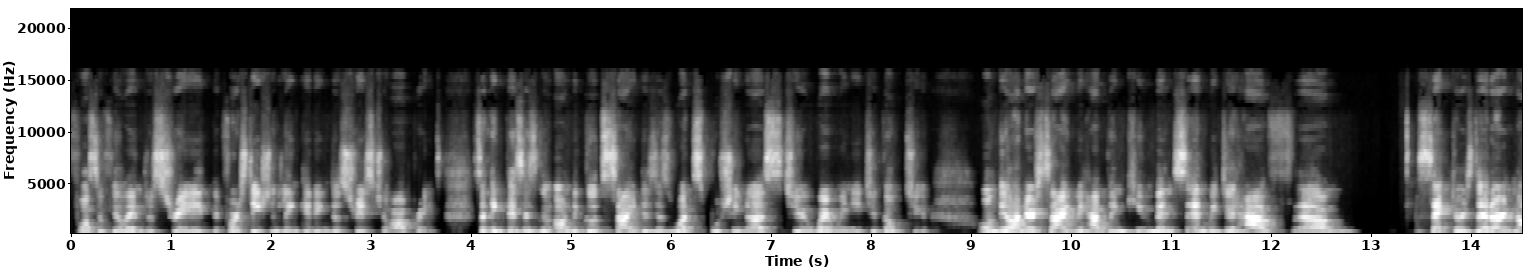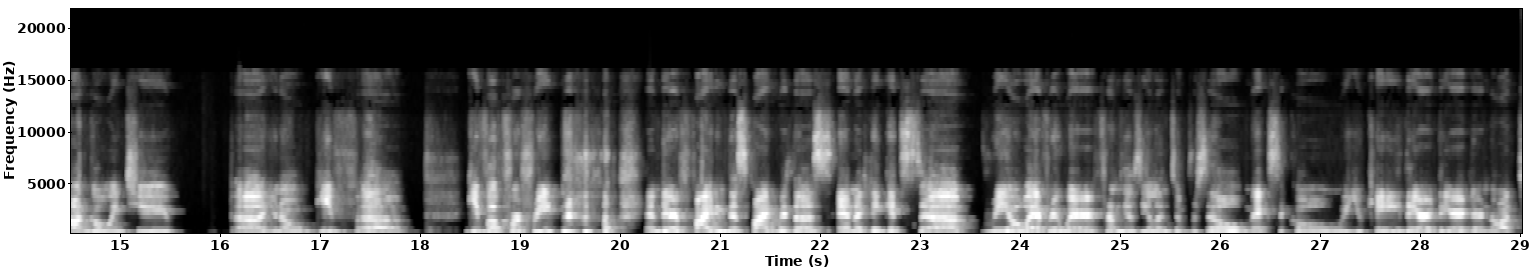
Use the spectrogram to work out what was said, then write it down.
fossil fuel industry, deforestation linked industries to operate. So I think this is on the good side. This is what's pushing us to where we need to go to. On the other side, we have the incumbents, and we do have um, sectors that are not going to, uh, you know, give uh, give up for free. and they're fighting this fight with us. And I think it's uh, real everywhere from New Zealand to Brazil, Mexico, UK. They are there. They're not,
